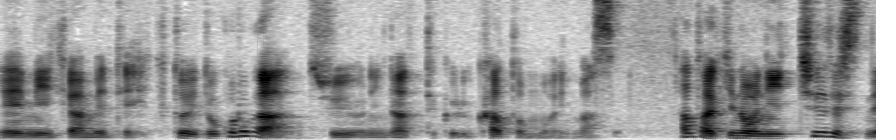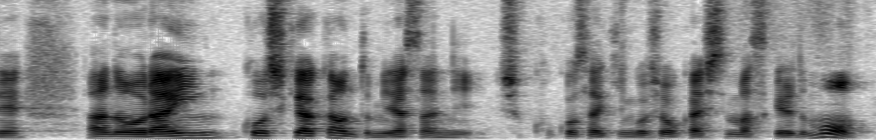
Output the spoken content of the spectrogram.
見極めていくというところが重要になってくるかと思います。あとは昨日日中ですね、あの LINE 公式アカウント皆さんにここ最近ご紹介してますけれども、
